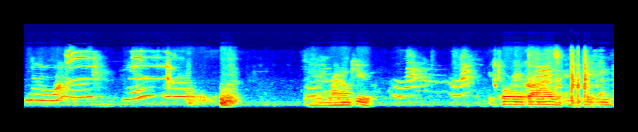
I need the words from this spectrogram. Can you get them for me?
Not allowed. Yeah. And right on cue. Victoria cries and Caitlyn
